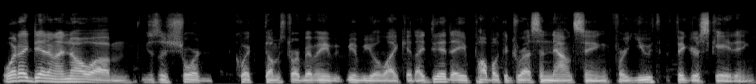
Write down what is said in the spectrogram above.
What I did, and I know um, just a short, quick, dumb story, but maybe maybe you'll like it. I did a public address announcing for youth figure skating,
